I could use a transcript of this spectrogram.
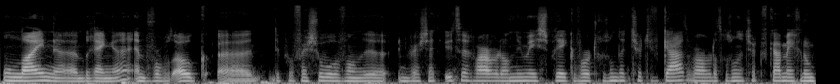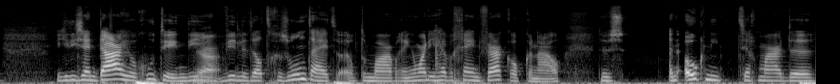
online eh, brengen? En bijvoorbeeld ook eh, de professoren van de Universiteit Utrecht... waar we dan nu mee spreken voor het gezondheidscertificaat... waar we dat gezondheidscertificaat mee gaan doen... Weet je, die zijn daar heel goed in. Die Ja. willen dat gezondheid op de markt brengen, maar die hebben geen verkoopkanaal. Dus, en ook niet, zeg maar, de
